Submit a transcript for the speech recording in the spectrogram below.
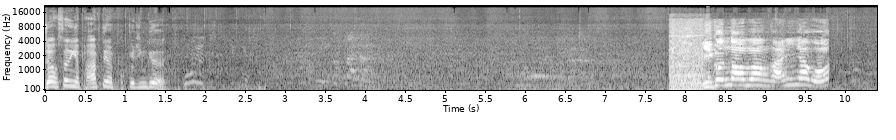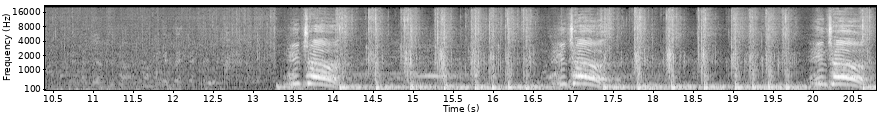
모자 쓰는 게 방압 때문에 벗겨진 게. 이건 너무한 거 아니냐고? 인천 인천 인천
